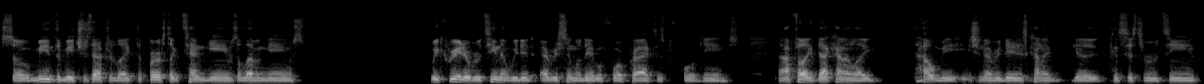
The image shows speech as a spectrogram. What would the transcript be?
So me and Demetrius, after like the first like 10 games, 11 games, we created a routine that we did every single day before practice, before games. And I feel like that kind of like helped me each and every day just kind of get a consistent routine.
